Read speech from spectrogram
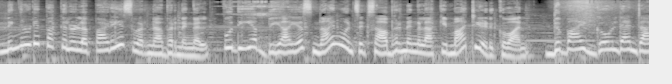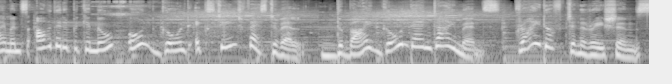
നിങ്ങളുടെ പക്കലുള്ള പഴയ സ്വർണാഭരണങ്ങൾ പുതിയ B I S nine one six ആഭരണങ്ങളാക്കി മാറ്റിയെടുക്കുവാൻ ദുബായ് ഗോൾഡ് ആൻഡ് ഡയമണ്ട്സ് അവതരിപ്പിക്കുന്നു old gold exchange festival Dubai gold and diamonds pride of generations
